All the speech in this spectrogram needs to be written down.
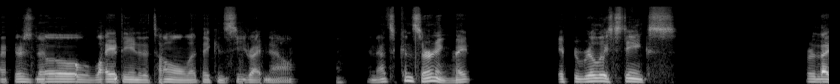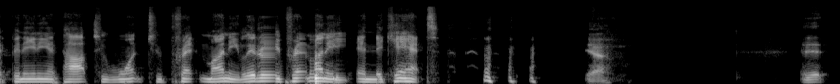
Like there's no light at the end of the tunnel that they can see right now, and that's concerning, right? It really stinks for like Panini and Topps who want to print money, literally print money, and they can't. yeah. And it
